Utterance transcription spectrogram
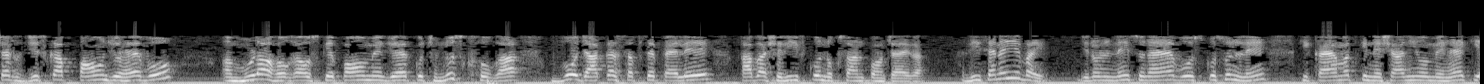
شخص جس کا پاؤں جو ہے وہ مڑا ہوگا، اس کے پاؤں میں جو ہے کچھ نسخ ہوگا، وہ جا کر سب سے پہلے کعبہ شریف کو نقصان پہنچائے گا۔ حدیث ہے نا یہ بھائی؟ جنہوں نے نہیں سنا ہے، وہ اس کو سن لیں کہ قیامت کی نشانیوں میں ہے کہ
